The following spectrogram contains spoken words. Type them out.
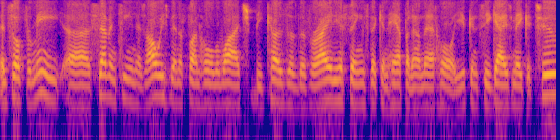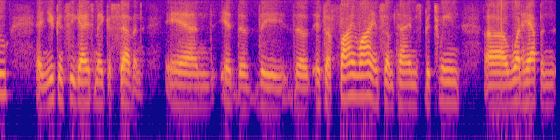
And so for me, uh, 17 has always been a fun hole to watch because of the variety of things that can happen on that hole. You can see guys make a two, and you can see guys make a seven, and it the the the it's a fine line sometimes between uh, what happens,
